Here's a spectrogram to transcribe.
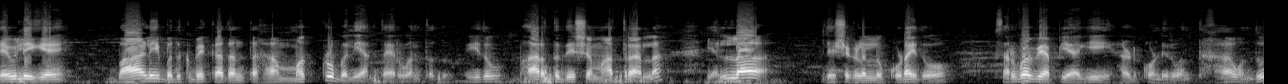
ತೆವಲಿಗೆ ಬಾಳಿ ಬದುಕಬೇಕಾದಂತಹ ಮಕ್ಕಳು ಬಲಿಯಾಗ್ತಾ ಇರುವಂಥದ್ದು. ಇದು ಭಾರತ ದೇಶ ಮಾತ್ರ ಅಲ್ಲ, ಎಲ್ಲ ದೇಶಗಳಲ್ಲೂ ಕೂಡ ಇದು ಸರ್ವವ್ಯಾಪಿಯಾಗಿ ಹರಡ್ಕೊಂಡಿರುವಂತಹ ಒಂದು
